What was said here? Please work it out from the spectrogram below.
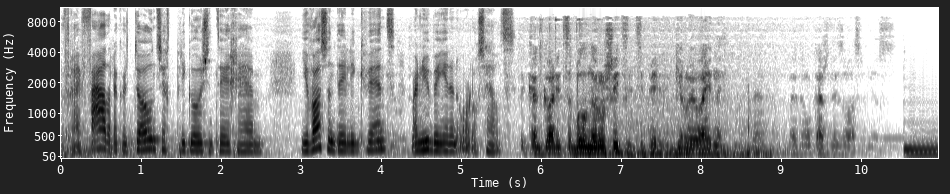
vrij vaderlijke toon zegt Prigozhin tegen hem... Je was een delinquent, maar nu ben je een oorlogsheld. Ты, как говорится, был нарушитель, теперь герой войны. Поэтому каждый из вас внес.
